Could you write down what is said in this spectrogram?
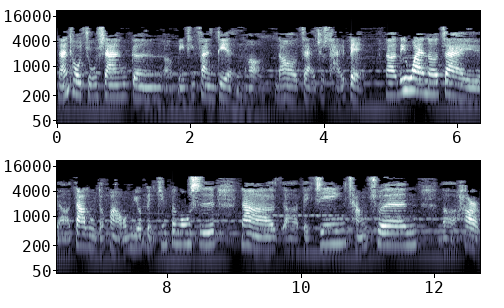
南投竹山跟呃米提饭店啊，然后再就是台北。那另外呢，在呃大陆的话，我们有北京分公司，那呃北京、长春、呃哈尔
